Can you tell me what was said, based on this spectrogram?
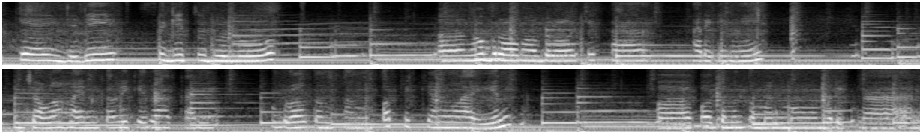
Oke jadi segitu dulu eh, ngobrol-ngobrol kita hari ini. Insya Allah lain kali kita akan ngobrol tentang topik yang lain. Uh, kalau teman-teman mau memberikan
